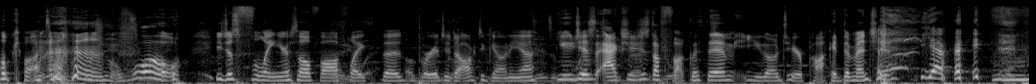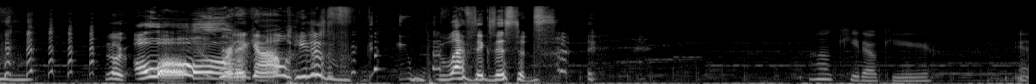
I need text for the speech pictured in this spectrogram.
Oh god. Whoa! you just fling yourself off like the bridge into. Octagonia. You just waiting for me actually just at to the fuck with them. You go into your pocket dimension. yeah, right. You're like, oh, where'd it go? He just left existence. Okie dokie. Yeah.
